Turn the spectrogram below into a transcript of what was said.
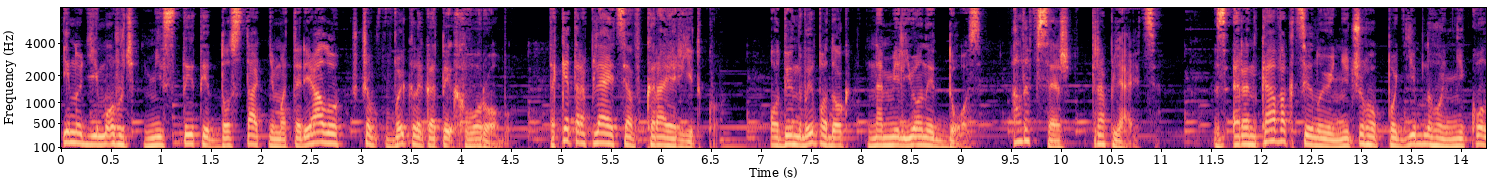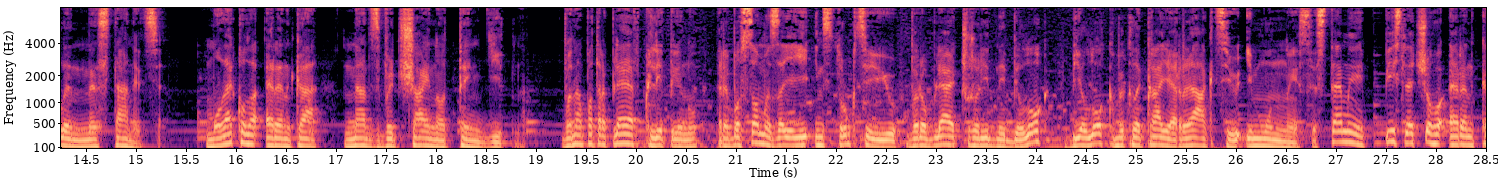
іноді можуть містити достатньо матеріалу, щоб викликати хворобу. Таке трапляється вкрай рідко. Один випадок на мільйони доз, але все ж трапляється. З РНК вакциною нічого подібного ніколи не станеться. Молекула РНК надзвичайно тендітна. Вона потрапляє в клітину, рибосоми за її інструкцією виробляють чужорідний білок, білок викликає реакцію імунної системи, після чого РНК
